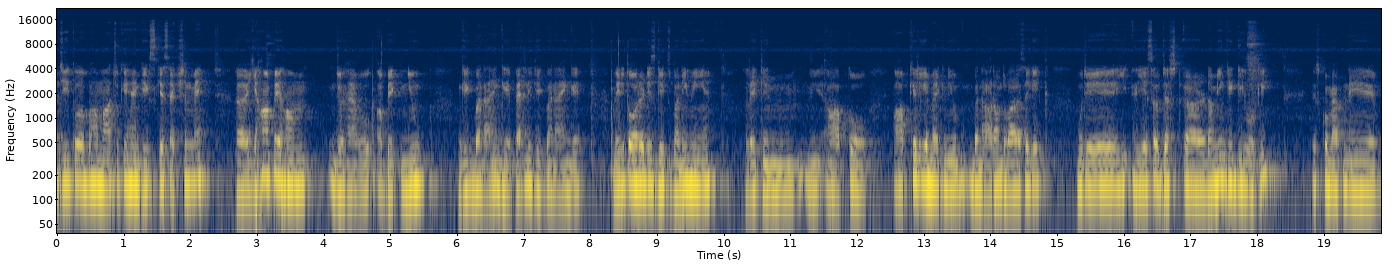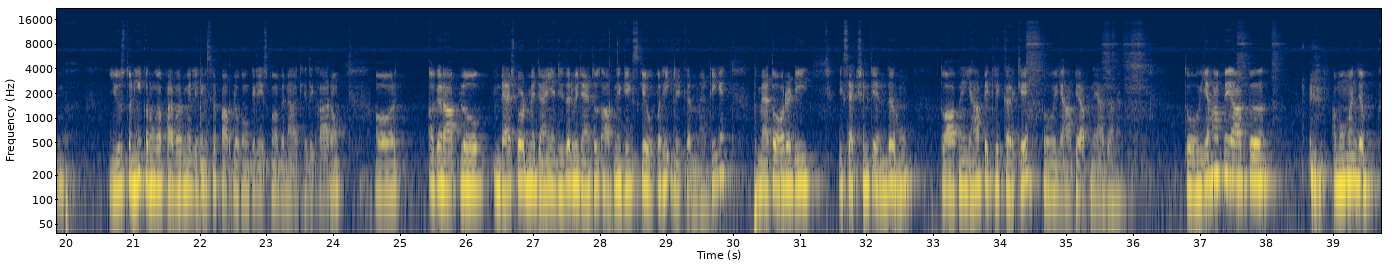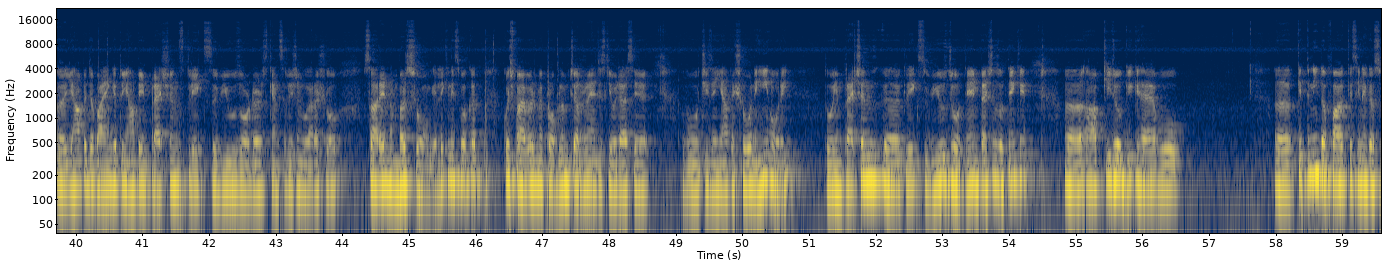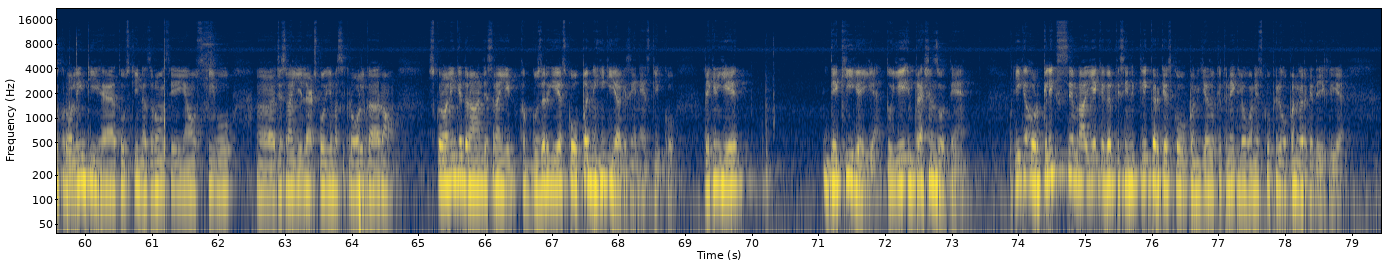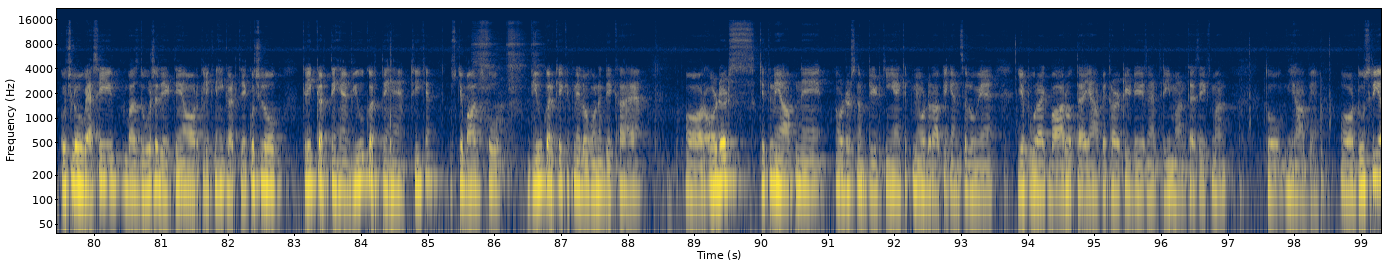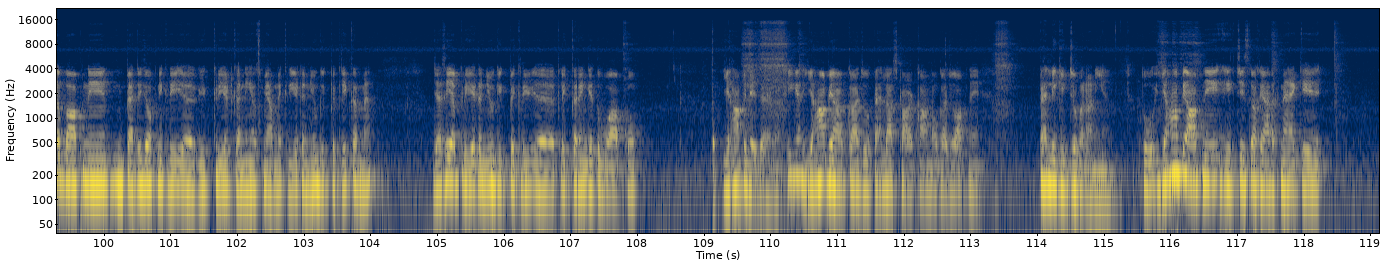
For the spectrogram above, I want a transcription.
जी तो अब हम आ चुके हैं गिग्स के सेक्शन में। यहाँ पे हम जो है वो अब एक न्यू गिग बनाएँगे, पहली गिग बनाएँगे। मेरी तो ऑलरेडी गिग्स बनी हुई हैं, लेकिन आपको, आपके लिए मैं एक न्यू बना रहा हूँ दोबारा से गिग मुझे ये सब जस्ट डमी गिग ही होगी। इसको मैं अपने यूज़ तो नहीं करूँगा फाइबर में, लेकिन सिर्फ़ आप लोगों के लिए इसको मैं बना के दिखा रहा हूँ। और अगर आप लोग डैशबोर्ड में जाएँ या जिधर भी जाएँ तो आपने गिग्स के ऊपर ही क्लिक करना है, ठीक है? तो मैं तो ऑलरेडी एक सेक्शन के अंदर हूँ तो आपने यहाँ पे क्लिक करके तो यहाँ पे आपने आ जाना है। तो यहाँ पे आप, अमूमन जब, यहाँ पे जब आएँगे तो यहाँ पे impression clicks views orders cancellation वगैरह शो सारे नंबर्स शो होंगे। लेकिन इस वक्त कुछ फाइवर में प्रॉब्लम चल रहे हैं, जिसकी वजह से वो चीज़ें यहाँ पे शो नहीं हो रही। तो इम्प्रेशन क्लिक्स व्यूज़ जो होते हैं इम्प्रेशन होते हैं कि आपकी जो गिग है वो कितनी दफ़ा किसी ने अगर स्क्रॉलिंग की है तो उसकी नज़रों से या उसकी वो जिस तरह ये लेट्स को ये मैं स्क्रॉल कर रहा हूँ। स्क्रॉलिंग के दौरान जिस तरह ये अब गुजर गया इसको ओपन नहीं किया किसी ने इस गिग को। लेकिन ये देखी गई है तो ये इम्प्रेशंस होते हैं। ठीक है? और क्लिक्स से हमारा ये कि अगर किसी ने क्लिक करके इसको ओपन किया तो कितने लोगों ने इसको फिर ओपन करके देख लिया कुछ लोग ऐसे ही बस दूर से देखते हैं और क्लिक नहीं करते। कुछ लोग क्लिक करते हैं व्यू करते हैं, ठीक है? उसके बाद उसको व्यू करके कितने लोगों ने देखा है और ऑर्डर्स कितने आपने ऑर्डर्स कंप्लीट किए हैं, कितने ऑर्डर आपके कैंसिल हुए हैं। ये पूरा एक बार होता है, यहाँ पे थर्टी डेज़ हैं थ्री मंथ है सिक्स मंथ तो यहाँ पे। और दूसरी अब आपने, पहले जो अपनी गिग क्रिएट करनी है, उसमें आपने क्रिएट अ न्यू गिग पे क्लिक करना है। जैसे ही आप क्रिएट अ न्यू गिग पे क्लिक करेंगे तो वो आपको यहाँ पे ले जाएगा ठीक है? यहाँ पे आपका जो पहला स्टार्ट काम होगा जो आपने पहली गिग जो बनानी है। तो यहाँ पे आपने एक चीज़ का ख्याल रखना है कि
